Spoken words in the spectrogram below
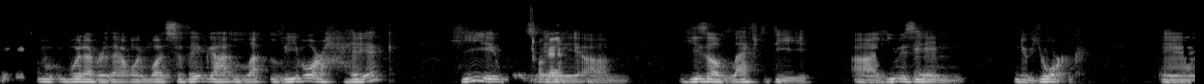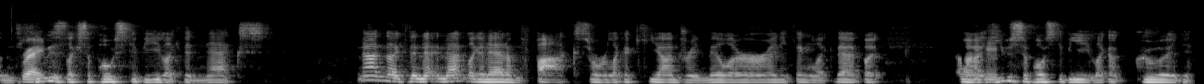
Mhm. whatever that one was. So they've got Le- Libor Hajek. He was Okay. a um, he's a left D. Uh, he was Mhm. in New York, and he was like supposed to be like the next, not like the not like an Adam Fox or like a K'Andre Miller or anything like that, but uh, Mhm. he was supposed to be like a good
